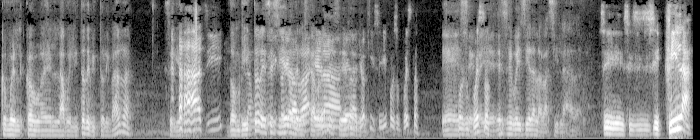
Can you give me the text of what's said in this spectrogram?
Como el, como el abuelito de Víctor Ibarra. Ah, sí. Don Víctor, ese sí era de los cabrones. Era, era era jockey, sí, por supuesto. Ese por supuesto. güey, ese güey sí era la vacilada. güey. Sí, sí, sí, sí, sí. Fila.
